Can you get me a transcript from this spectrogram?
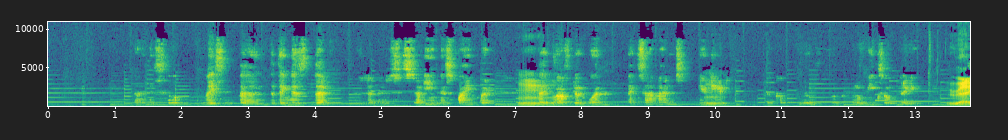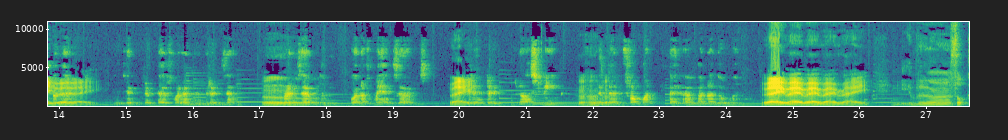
Right. you can prepare for another exam. For example, one of my exams right. ended last week, uh-huh. and then from Monday I have another one. Right, right, right, right, right. Uh, so,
